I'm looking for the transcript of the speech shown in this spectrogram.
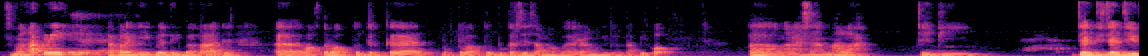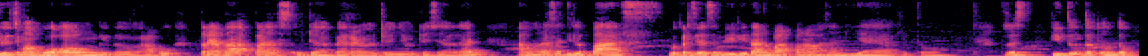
semangat nih Iya, iya. apalagi berarti bakal ada eh, waktu-waktu dekat waktu-waktu bekerja sama bareng gitu tapi kok eh, ngerasa malah jadi janji-janji itu cuma bohong gitu. Aku ternyata pas udah periodenya udah jalan aku ngerasa dilepas bekerja sendiri tanpa pengawasan dia gitu. Terus dituntut untuk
